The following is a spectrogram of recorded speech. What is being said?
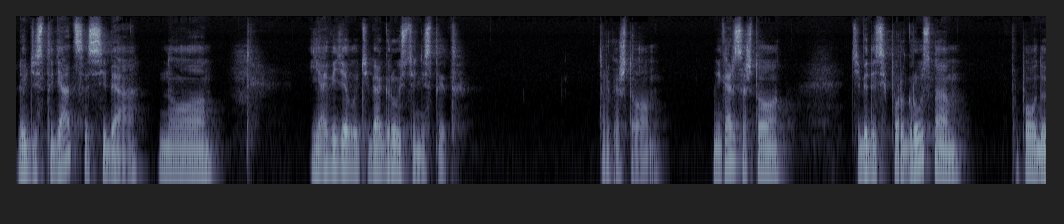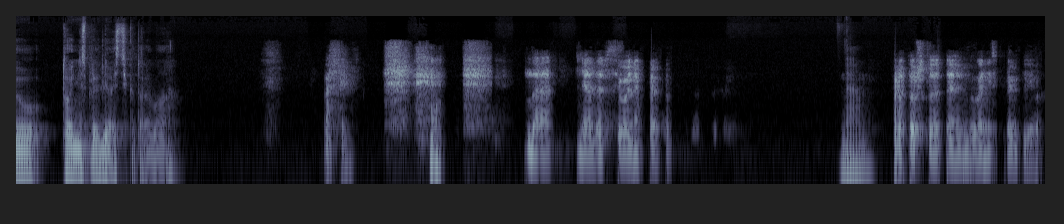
люди стыдятся себя, но я видел у тебя грусть, а не стыд. Только что. Мне кажется, что тебе до сих пор грустно по поводу той несправедливости, которая была? Да, я даже сегодня про это. Да. Про то, что это было несправедливо.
